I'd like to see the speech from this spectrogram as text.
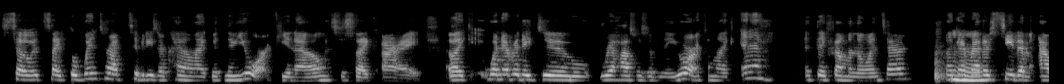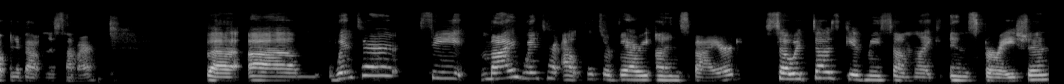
so it's like the winter activities are kind of like with New York. You know, it's just like all right. Like whenever they do Real Housewives of New York, I'm like, eh. If they film in the winter, like Mhm. I'd rather see them out and about in the summer. But um winter, see, my winter outfits are very uninspired. So it does give me some like inspiration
